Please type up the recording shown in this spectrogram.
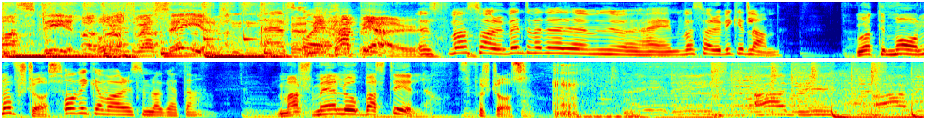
Bastille. Hör du inte vad jag säger? Nej, jag skojar. Med Happy Hour. Eh, Vad sa du? Vänta, vänta, vänta. Nu har jag hängt. Vad sa du? Vilket land? Guatemala förstås. Och vilka var det som låg etta? Marshmallow Bastille förstås. I've been, I've been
